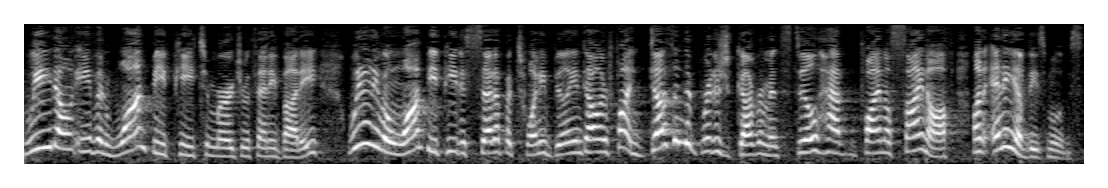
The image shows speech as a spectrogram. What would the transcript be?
We don't even want BP to merge with anybody. We don't even want BP to set up a $20 billion fund. Doesn't the British government still have final sign-off on any of these moves?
